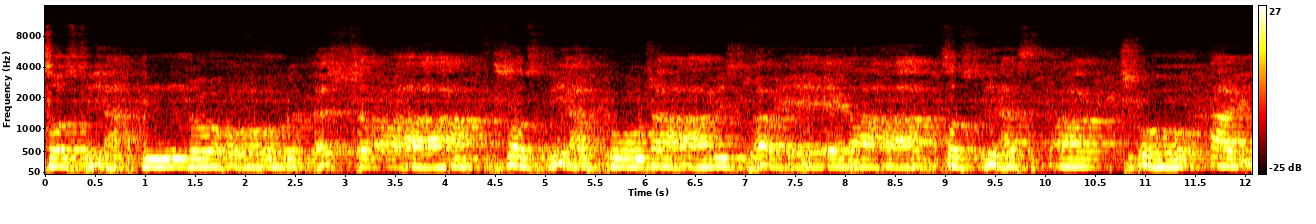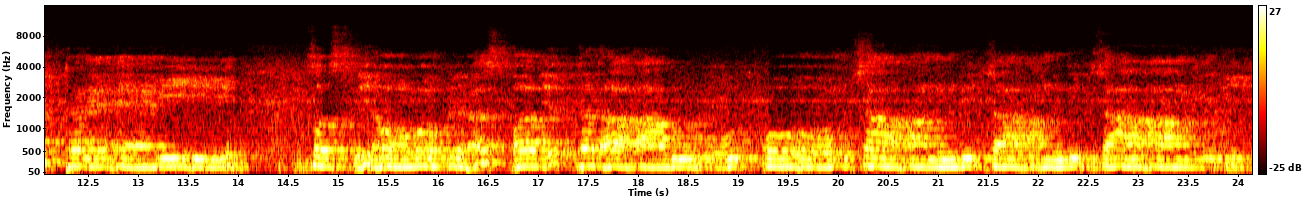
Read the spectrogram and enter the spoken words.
स्वस्ति न इन्द्रो वृद्धश्च स्वस्ति नः पूषा विश्ववेदाः स्वस्ति नः साक्षो अरिष्ठनेमिः स्वस्ति नो बृहस्पतिर्दधातु ॐ शान्ति शान्ति शान्तिः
